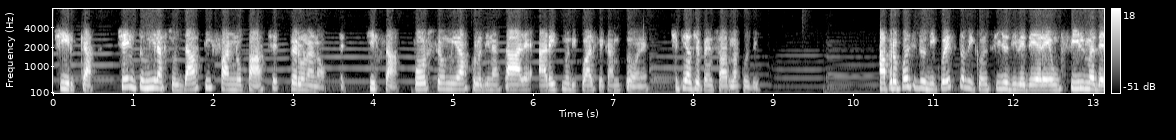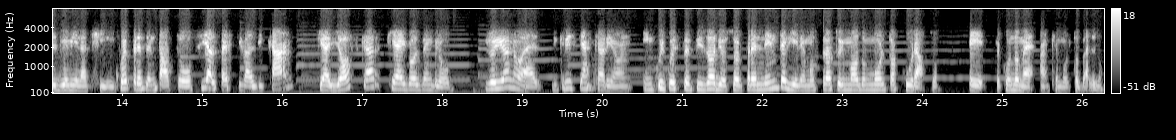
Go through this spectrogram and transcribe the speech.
circa 100.000 soldati fanno pace per una notte Chissà, forse un miracolo di Natale a ritmo di qualche canzone. Ci piace pensarla così. A proposito di questo, vi consiglio di vedere un film del 2005 presentato sia al Festival di Cannes che agli Oscar che ai Golden Globe. Joyeux Noël di Christian Carion, in cui questo episodio sorprendente viene mostrato in modo molto accurato e, secondo me, anche molto bello.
